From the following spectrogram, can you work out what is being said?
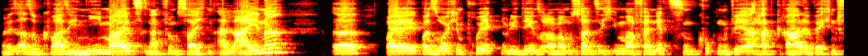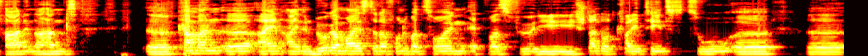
man ist also quasi niemals in Anführungszeichen alleine äh, bei, bei solchen Projekten und Ideen, sondern man muss halt sich immer vernetzen, gucken, wer hat gerade welchen Faden in der Hand. Äh, kann man äh, ein, einen Bürgermeister davon überzeugen, etwas für die Standortqualität zu, äh, äh,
